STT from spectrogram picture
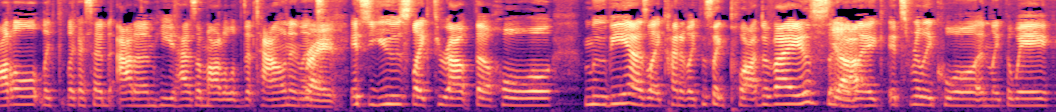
model, like like I said, Adam. He has a model of the town, and like, Right. it's used like throughout the whole movie as like kind of like this like plot device. and, Yeah. like it's really cool, and like the way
